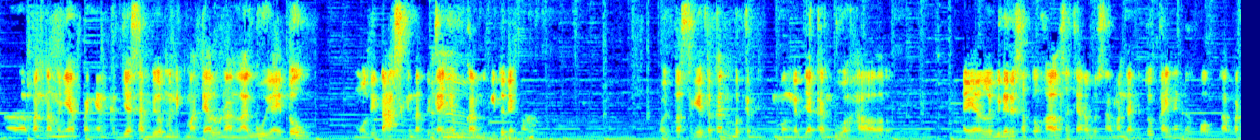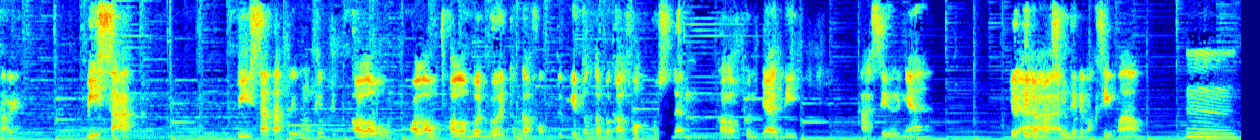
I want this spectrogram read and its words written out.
eh, apa namanya pengen kerja sambil menikmati alunan lagu, ya itu multitasking. Tapi kayaknya Hmm. bukan begitu deh. Multitasking itu kan mengerjakan dua hal, ya lebih dari satu hal secara bersamaan dan itu kayaknya nggak. Apa namanya? Bisa, bisa tapi mungkin kalau kalau kalau buat gue itu nggak fokus itu nggak bakal fokus dan kalaupun jadi hasilnya Ya, tidak maksimal. tidak maksimal Hmm.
